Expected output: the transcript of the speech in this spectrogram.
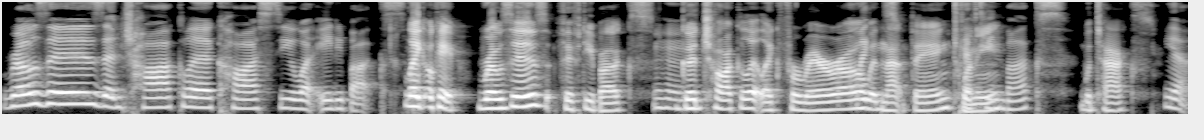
roses and chocolate costs you what eighty bucks, Like, okay, roses, 50 bucks. Mhm. Good chocolate, like Ferrero Like and that thing, 20 fifteen bucks, with tax. yeah.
